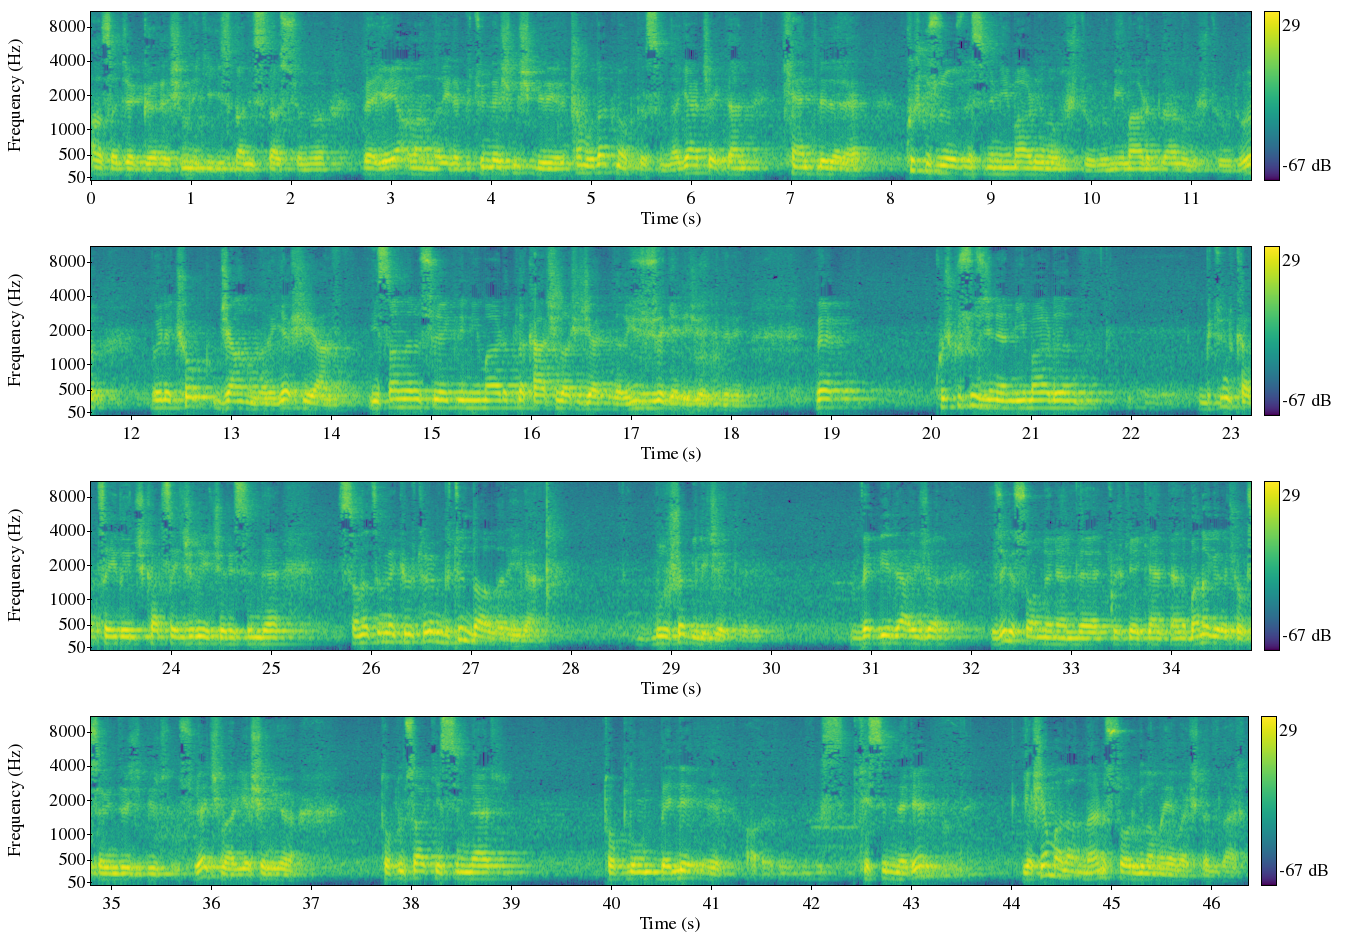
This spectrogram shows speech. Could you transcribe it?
Alsancak Garı, şimdiki İzban İstasyonu ve yaya alanlarıyla bütünleşmiş bir tam odak noktasında gerçekten kentlilere, kuşkusuz öznesini mimarlığın oluşturduğu, mimarlıkların oluşturduğu böyle çok canlı, yaşayan, insanların sürekli mimarlıkla karşılaşacakları, yüz yüze gelecekleri ve kuşkusuz yine mimarlığın bütün kapsayıcılığı, kapsayıcılığı içerisinde sanatın ve kültürün bütün dallarıyla buluşabilecekleri ve bir de ayrıca özellikle son dönemde Türkiye kentlerinde bana göre çok sevindirici bir süreç var, yaşanıyor. Toplumsal kesimler, toplumun belli e, kesimleri yaşam alanlarını sorgulamaya başladılar.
